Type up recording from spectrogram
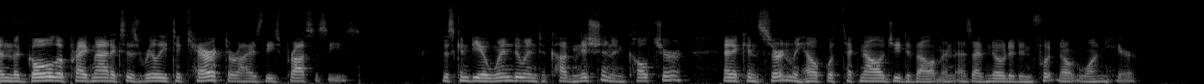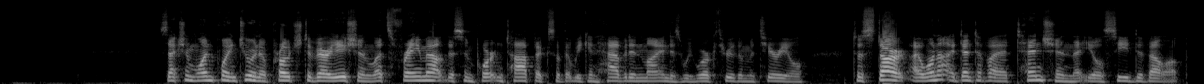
And the goal of pragmatics is really to characterize these processes. This can be a window into cognition and culture, and it can certainly help with technology development, as I've noted in footnote 1 here. Section 1.2, an approach to variation. Let's frame out this important topic so that we can have it in mind as we work through the material. To start, I want to identify a tension that you'll see develop.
